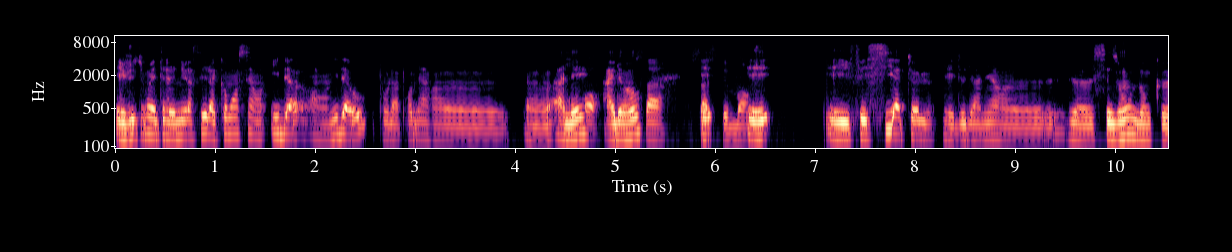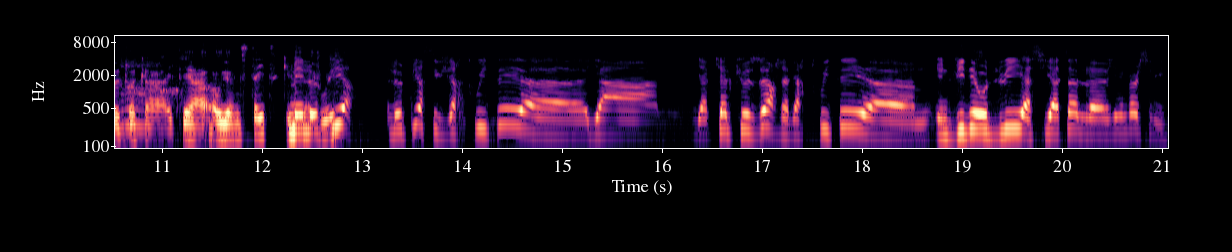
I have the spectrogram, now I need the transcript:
Et justement, il était à l'université. Il a commencé en, Ida- en Idaho pour la première euh, euh, année, Oh, Idaho. Ça, ça c'était mort. Et, et il fait Seattle les deux dernières euh, euh, saisons. Donc, euh, toi qui as été à Oregon State, qui Mais le pire, le pire, c'est que j'ai retweeté euh, il y a il y a quelques heures, j'avais retweeté euh, une vidéo de lui à Seattle euh, University.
